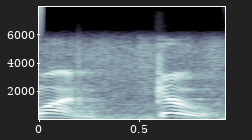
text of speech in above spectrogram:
one, go.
